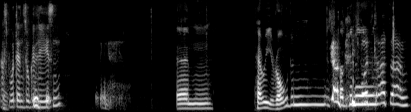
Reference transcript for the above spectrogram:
Was wurde denn so gelesen? Ähm, Perry Roden ist Ja, da ich wollte gerade sagen,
